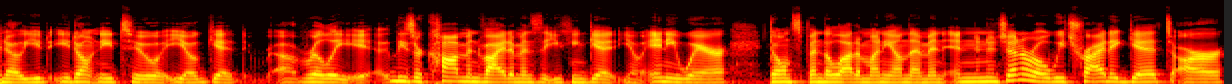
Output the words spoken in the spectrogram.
know you, you don't need to you know get uh, really these are common vitamins that you can get you know anywhere. Don't spend a lot of money on them. And, and in general we try to get our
